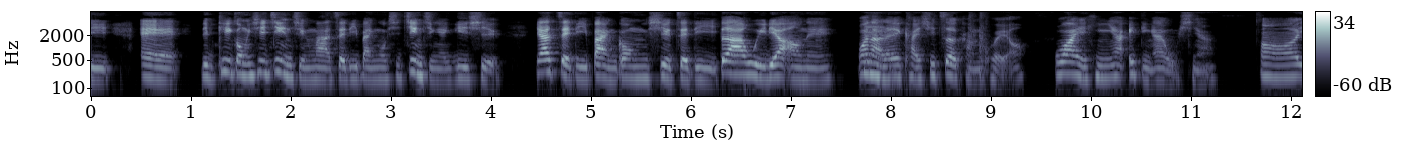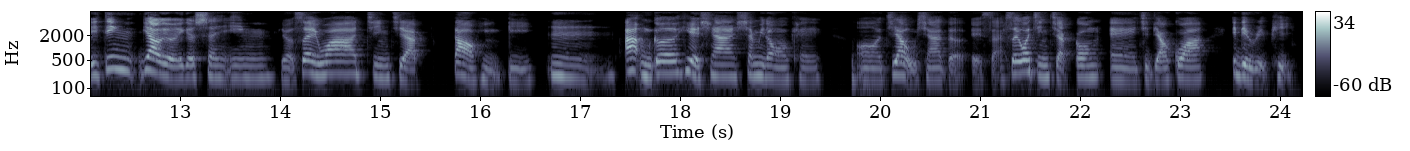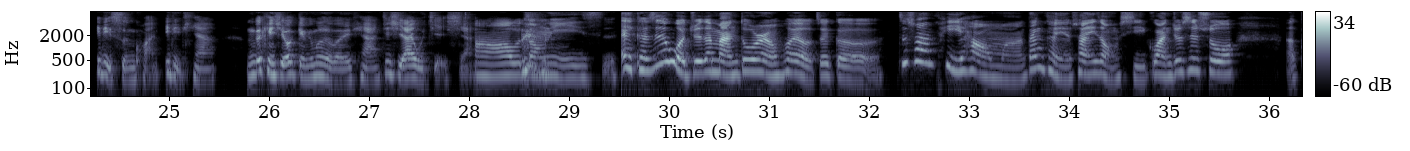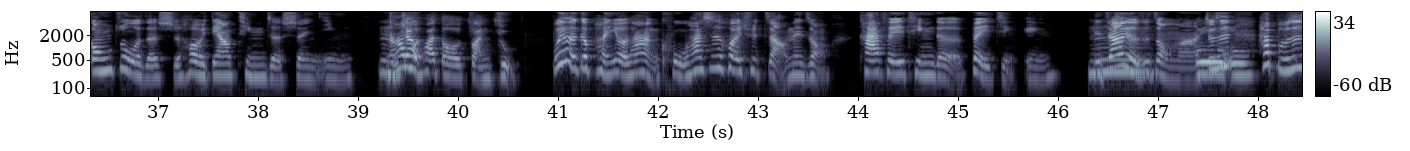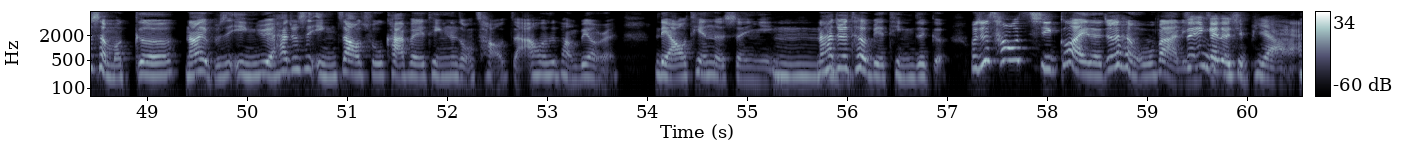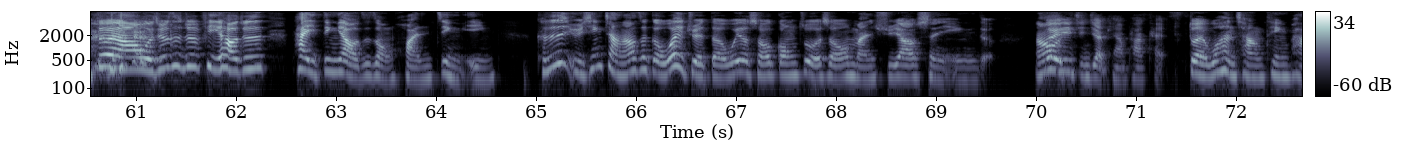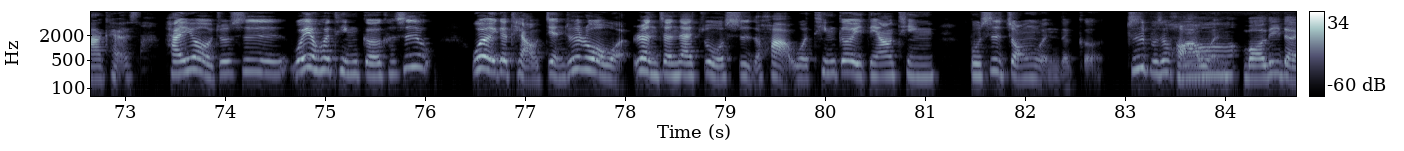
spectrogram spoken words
诶、欸，入去公司进前嘛，坐伫办公室进前的仪式，也坐伫办公室，坐伫倒位了后呢，我若咧开始做工课哦，嗯、我的耳啊一定爱有声，哦，一定要有一个声音，对，所以我真正斗耳机，嗯，啊，毋过迄个声，啥物拢 OK，哦、呃，只要有声就会使，所以我真正讲，诶、欸，一条歌一直 repeat，一直循环，一直听。你个平时我讲没有在听，就是爱有解释。哦，我懂你意思。哎、欸，可是我觉得蛮多人会有这个，这算癖好吗？但可能也算一种习惯，就是说，呃，工作的时候一定要听着声音，嗯、然后我话都专注。我有一个朋友，他很酷，他是会去找那种咖啡厅的背景音。嗯、你知道有这种吗？嗯、就是它不是什么歌，然后也不是音乐，它就是营造出咖啡厅那种嘈杂，或是旁边有人。聊天的声音，嗯，然后他就会特别听这个，我觉得超奇怪的，就是很无法理解。这应该就是癖好啦。对啊，我觉得 这就是癖好，就是他一定要有这种环境音。可是雨欣讲到这个，我也觉得我有时候工作的时候蛮需要声音的，然后我一直在听 podcast，对，我很常听 podcast，还有就是我也会听歌，可是我有一个条件，就是如果我认真在做事的话，我听歌一定要听不是中文的歌，就是不是华文，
